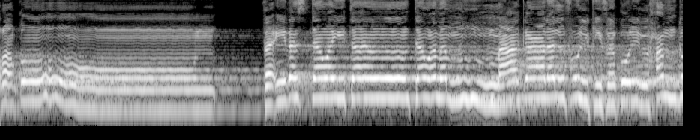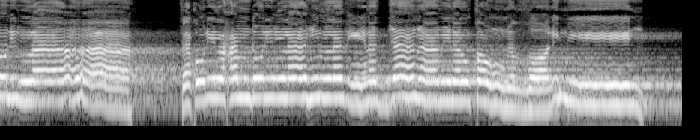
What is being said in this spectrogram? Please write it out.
مغرقون فإذا استويت أنت ومن معك على الفلك فقل الحمد لله فقل الحمد لله الذي نجانا من القوم الظالمين.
